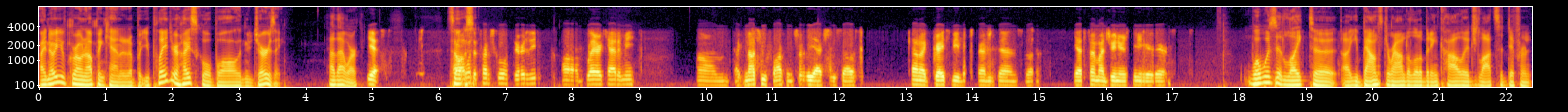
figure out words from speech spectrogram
I know you've grown up in Canada, but you played your high school ball in New Jersey. How'd that work? Yeah. So, uh, I went to prep school in Jersey, uh, Blair Academy, um, like not too far from Philly actually. So kind of great to be back there then. So yeah, I spent my junior and senior year there. What was it like to uh, you bounced around a little bit in college, lots of different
